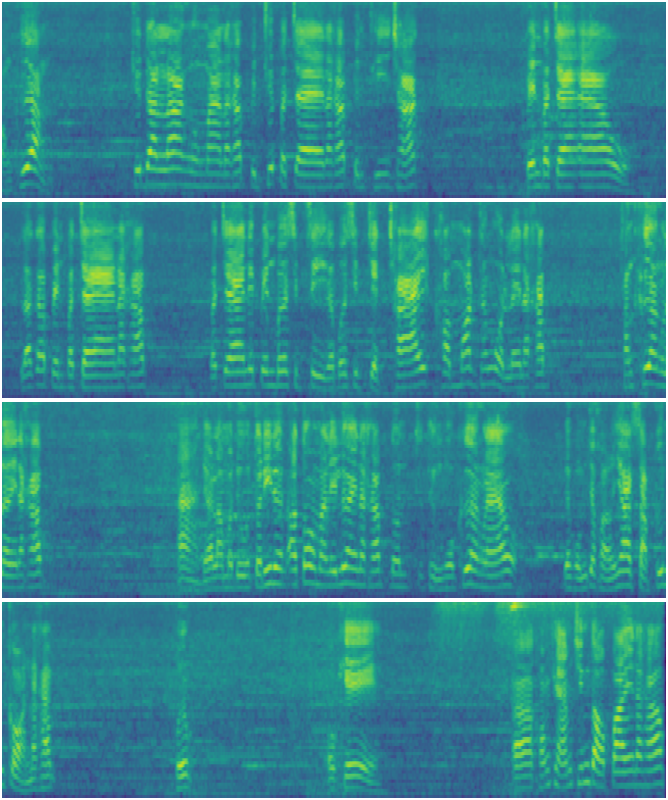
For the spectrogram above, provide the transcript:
ของเครื่อง ชุดด้านล่างลงมานะครับ เป็นชุดประแจนะครับ เป็นทีชัก เป็นประแจ L แล้วก็เป็นประแจนะครับ ประแจนี่เป็นเบอร์ 14 กับเบอร์ 17 ใช้คอมมอนทั้งหมดเลยนะครับ ทั้งเครื่องเลยนะครับอ่าเดี๋ยวเรามาดูตัวนี้เดินออโต้มาเรื่อยๆนะครับจนถึงหัวเครื่องแล้ว เดี๋ยวผมจะขออนุญาตสับขึ้นก่อนนะครับปึ๊บโอเคอาของแถมชิ้นต่อไปนะครับ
